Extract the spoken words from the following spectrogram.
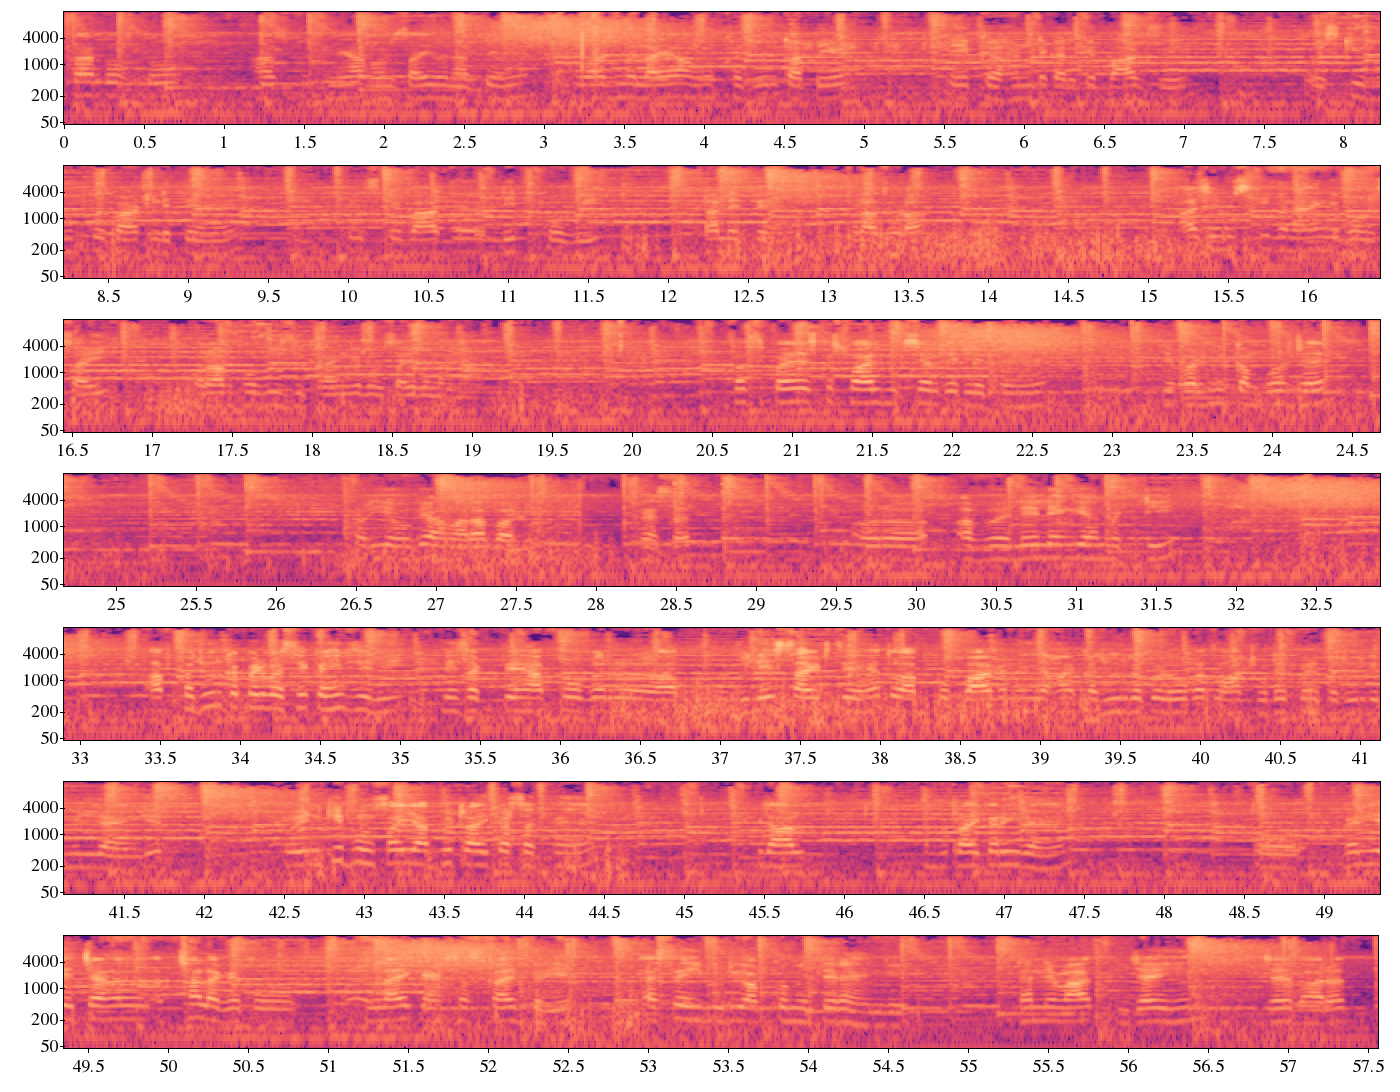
नमस्कार दोस्तों, आज कुछ नया बोनसाई बनाते हैं। तो आज मैं लाया हूँ खजूर का पेड़, एक हंट करके बाग से। तो इसकी रूट को काट लेते हैं। फिर इसके बाद लिप को भी हटा लेते हैं थोड़ा थोड़ा आज हम इसकी बनाएँगे बोनसाई और आपको भी सिखाएँगे बोनसाई बनाना। सबसे पहले इसका सॉइल मिक्सचर देख लेते हैं। ये वर्मी कंपोस्ट है और ये हो गया हमारा बालू क्रैसर और अब ले लेंगे हम मिट्टी। आप खजूर का पेड़ वैसे कहीं से भी ले सकते हैं। आपको अगर, आप विलेज साइड से हैं तो आपको बाग में यहाँ खजूर का पेड़ होगा तो वहाँ छोटे पेड़ खजूर के मिल जाएँगे। तो इनकी बोनसाई आप भी ट्राई कर सकते हैं। फ़िलहाल हम तो ट्राई कर ही रहे हैं। तो अगर ये चैनल अच्छा लगे तो लाइक एंड सब्सक्राइब करिए। ऐसे ही वीडियो आपको मिलते रहेंगे। धन्यवाद। जय हिंद। जय भारत।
